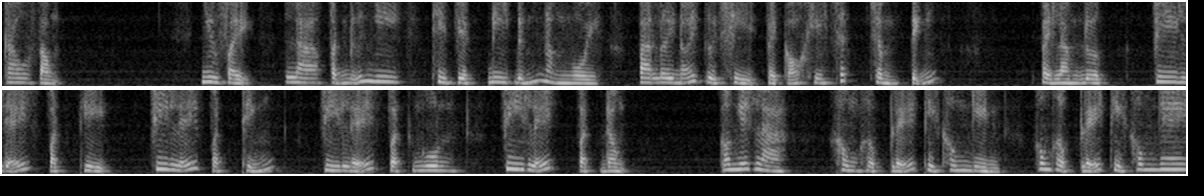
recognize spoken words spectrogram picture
cao giọng như vậy là phận nữ nhi thì việc đi đứng nằm ngồi và lời nói cử chỉ phải có khí chất trầm tĩnh. Phải làm được phi lễ vật thị, phi lễ vật thính, phi lễ vật ngôn, phi lễ vật động. Có nghĩa là không hợp lễ thì không nhìn, không hợp lễ thì không nghe,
